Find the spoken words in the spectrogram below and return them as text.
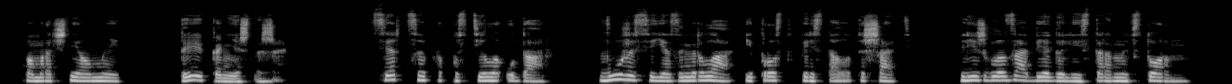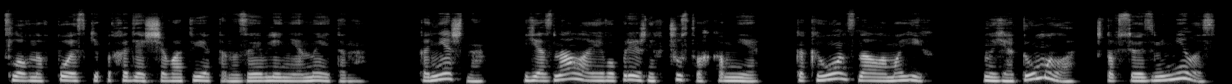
– помрачнел Нейт. «Ты, конечно же». Сердце пропустило удар. В ужасе я замерла и просто перестала дышать. Лишь глаза бегали из стороны в сторону, словно в поиске подходящего ответа на заявление Нейтона. Конечно, я знала о его прежних чувствах ко мне, как и он знал о моих, но я думала, что все изменилось,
